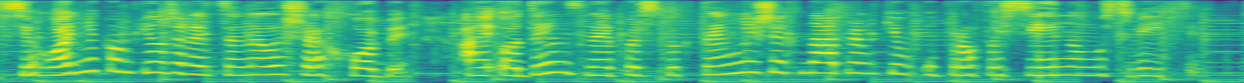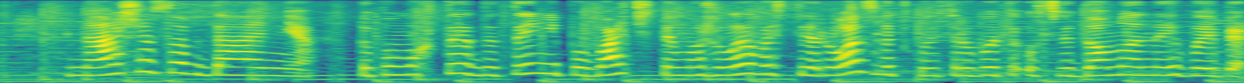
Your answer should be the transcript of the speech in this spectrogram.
Сьогодні комп'ютери це не лише хобі, а й один з найперспективніших напрямків у професійному світі. Наше завдання допомогти дитині побачити можливості розвитку і зробити усвідомлений вибір.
